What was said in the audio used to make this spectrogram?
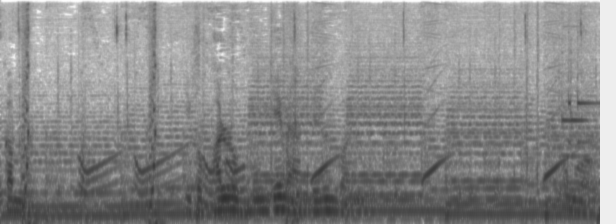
잠깐만. 이거 발로 뭉개면 안 되는 거 아니야? 어머.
